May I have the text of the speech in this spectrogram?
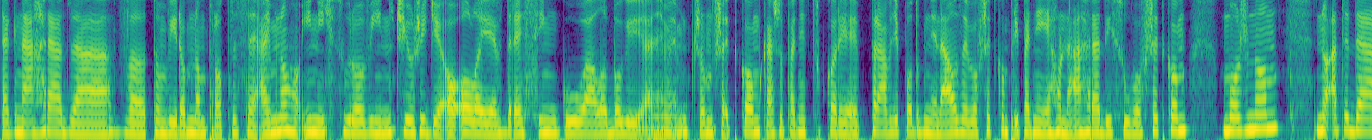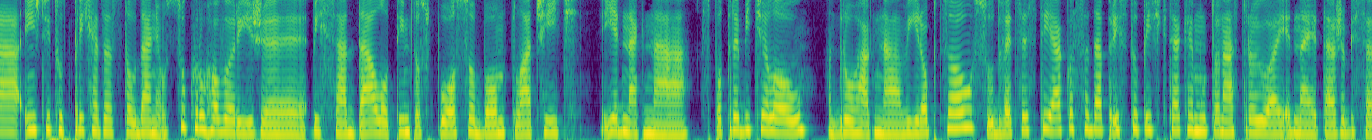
tak nahrádza v tom výrobnom procese aj mnoho iných surovín, či už ide o oleje v dressingu alebo ja neviem čom všetkom. Každopádne cukor je pravdepodobne naozaj vo všetkom, prípadne jeho náhrady sú vo všetkom možnom. No a teda inštitút prichádza s tou daňou z cukru, hovorí, že by sa dalo týmto spôsobom tlačiť jednak na spotrebiteľov a druhá na výrobcov. Sú dve cesty, ako sa dá pristúpiť k takémuto nástroju a jedna je tá, že by sa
